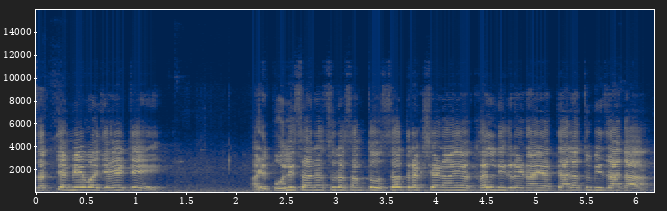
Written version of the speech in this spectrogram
सत्यमेव जयते. आणि पोलिसांना सुद्धा सांगतो सदरक्षणाय खल निग्रणाय त्याला तुम्ही जागा.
